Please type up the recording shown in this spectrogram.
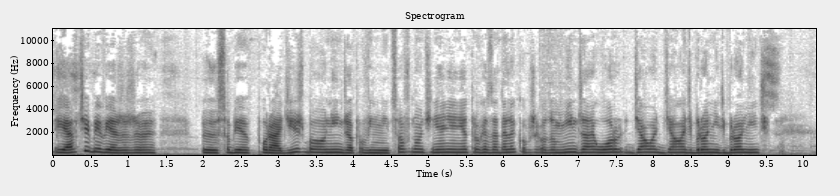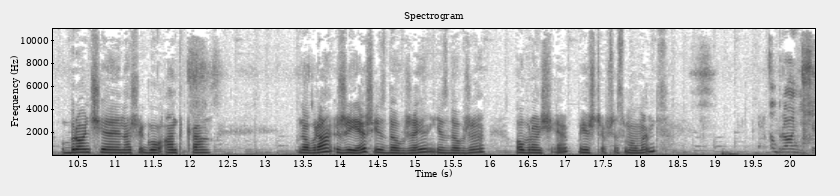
Ja w ciebie wierzę, że y, sobie poradzisz, bo ninja powinni cofnąć. Nie, nie, nie, trochę za daleko przechodzą ninja. War, działać, działać, bronić, bronić. Obrońcie naszego Antka. Dobra, żyjesz, jest dobrze, jest dobrze. Obroń się jeszcze przez moment. Obroni się.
